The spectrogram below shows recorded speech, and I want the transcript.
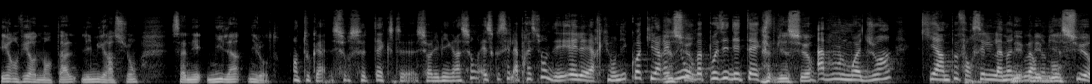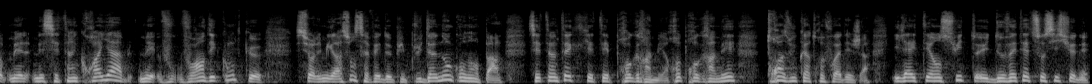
et environnementales, l'immigration, ça n'est ni l'un ni l'autre. En tout cas, sur ce texte sur l'immigration, est-ce que c'est la pression des LR qui ont dit quoi qu'il arrive, Bien nous, sûr. on va poser des textes Bien sûr. avant le mois de juin qui a un peu forcé la main Mais, du mais gouvernement bien sûr, mais, mais c'est incroyable. Mais vous vous rendez compte que sur l'immigration, ça fait depuis plus d'un an qu'on en parle. C'est un texte qui était programmé, reprogrammé trois ou quatre fois déjà. Il a été ensuite, il devait être saucissonné.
